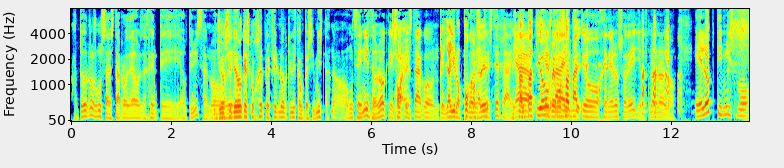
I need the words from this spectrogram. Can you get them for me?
a todos nos gusta estar rodeados de gente optimista, ¿no? Yo si de- tengo que escoger, prefiero un optimista a un pesimista. no, un cenizo, ¿no? Que siempre Joder, está con, que ya hay unos pocos, con la ¿eh? tristeza. Está Ya- el patio ya está el patio generoso de ellos. No, no, no. El optimismo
